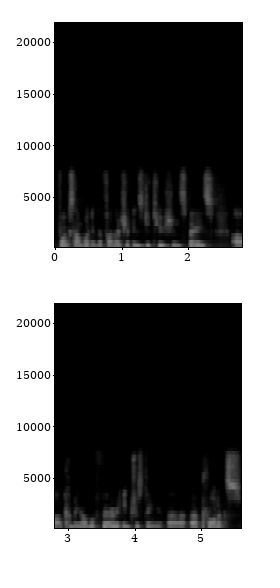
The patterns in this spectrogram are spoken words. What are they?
For example, in the financial institution space, uh, coming up with very interesting uh, uh products,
